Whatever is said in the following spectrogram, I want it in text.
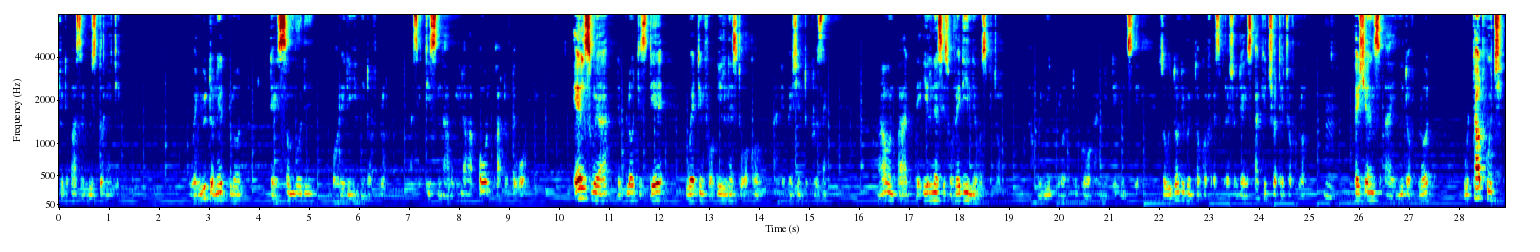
to the person who is donating. When you donate blood, there is somebody already in need of blood, as it is now in our own part of the world. Elsewhere, the blood is there waiting for illness to occur, and the patient to present. On our own part, the illness is already in the hospital, and we need blood to go and meet the needs there. So we don't even talk of respiration. There is acute shortage of blood. Hmm. Patients are in need of blood, without which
